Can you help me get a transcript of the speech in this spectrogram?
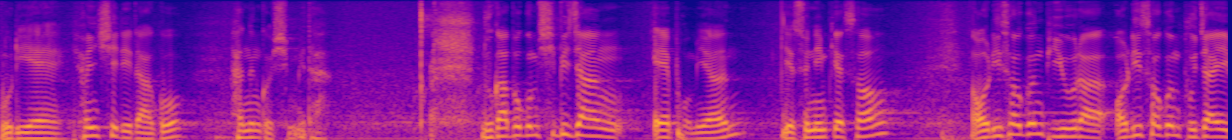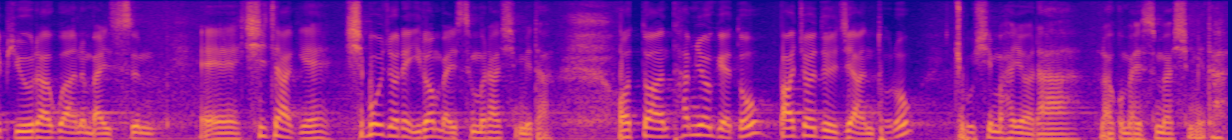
우리의 현실이라고 하는 것입니다. 누가복음 12장에 보면 예수님께서 어리석은 비유라 어리석은 부자의 비유라고 하는 말씀의 시작에 15절에 이런 말씀을 하십니다. 어떠한 탐욕에도 빠져들지 않도록 조심하여라라고 말씀하십니다.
